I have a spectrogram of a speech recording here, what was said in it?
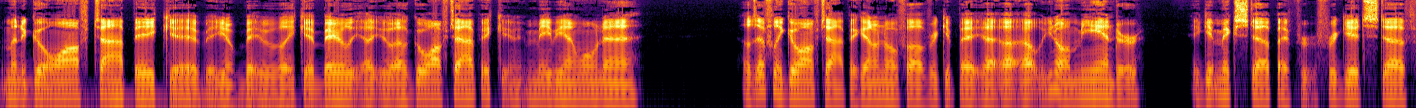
I'm going to go off topic, uh, you know, like uh, barely. Uh, I'll go off topic. Maybe I won't. Uh, I'll definitely go off topic. I don't know if I'll ever get back. Uh, I'll, you know, I'll meander. I get mixed up. I forget stuff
